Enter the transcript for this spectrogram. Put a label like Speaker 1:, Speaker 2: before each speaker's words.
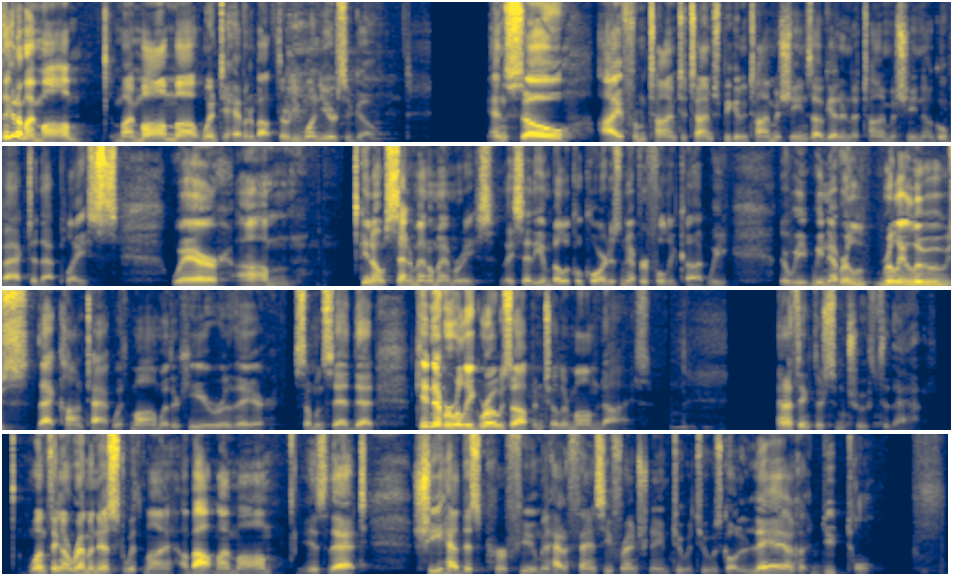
Speaker 1: Thinking of my mom. My mom uh, went to heaven about 31 years ago. And so I, from time to time, speaking of time machines, I'll get in a time machine. I'll go back to that place where, um, you know, sentimental memories. They say the umbilical cord is never fully cut. We, we, we never really lose that contact with mom, whether here or there. Someone said that kid never really grows up until their mom dies. And I think there's some truth to that. One thing I reminisced with my, about my mom is that she had this perfume. It had a fancy French name to it, too. It was called L'air du temps.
